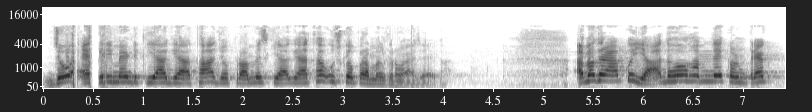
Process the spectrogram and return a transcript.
जो एग्रीमेंट किया गया था, जो प्रॉमिस किया गया था, उसके ऊपर अमल करवाया जाएगा। अब अगर आपको याद हो, हमने कॉन्ट्रैक्ट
